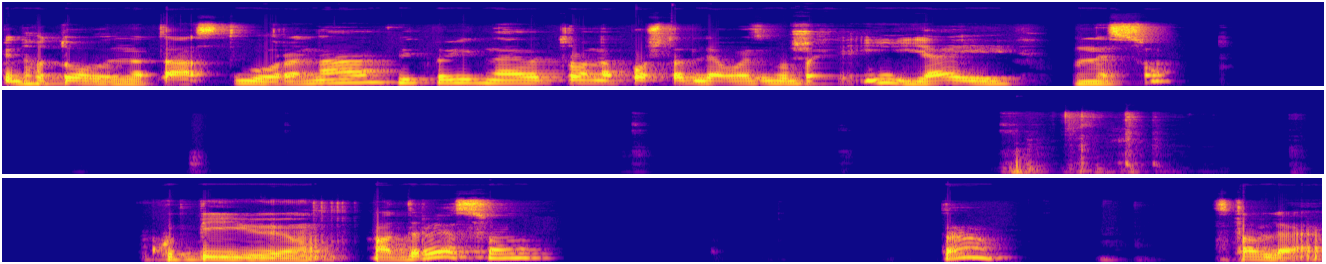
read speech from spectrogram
підготовлена та створена відповідна електронна пошта для ОСББ, і я її внесу. Копіюю адресу та вставляю.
